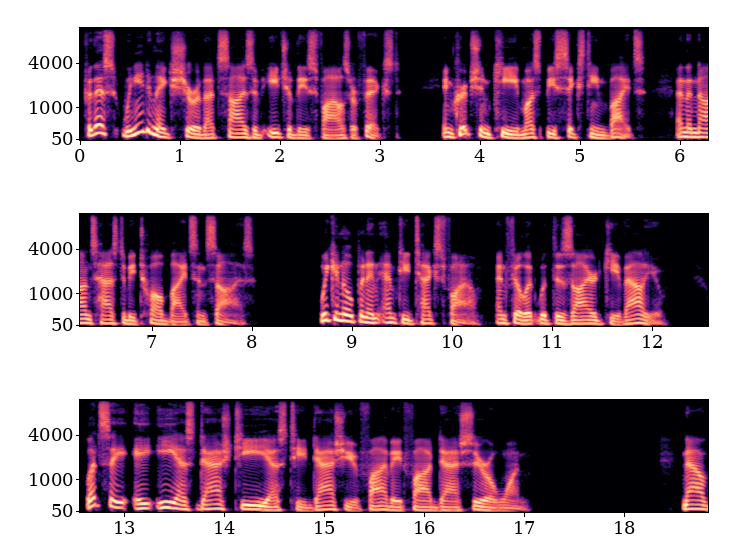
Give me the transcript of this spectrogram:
For this, we need to make sure that size of each of these files are fixed. Encryption key must be 16 bytes, and the nonce has to be 12 bytes in size. We can open an empty text file and fill it with desired key value. Let's say AES-TEST-U585-01. Now,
